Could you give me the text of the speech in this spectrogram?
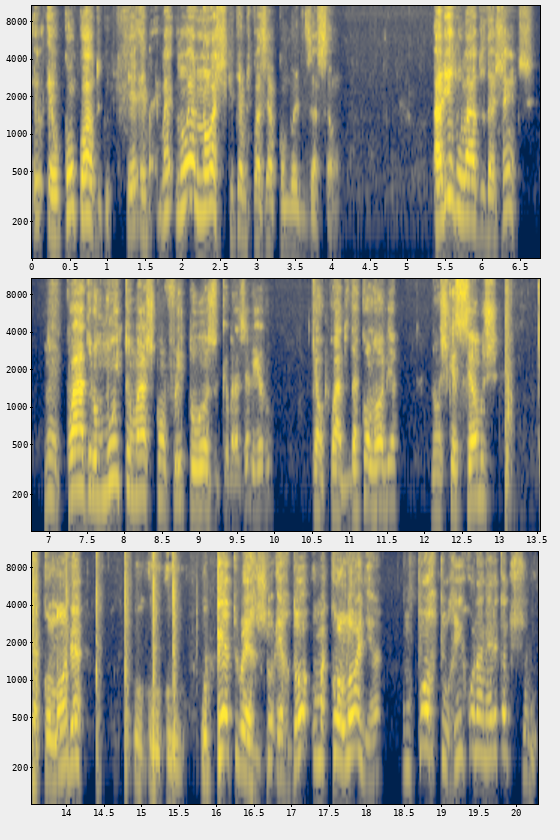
eu, eu concordo, é, é, mas não é nós que temos que fazer a comunização. Ali do lado da gente, num quadro muito mais conflituoso que o brasileiro, que é o quadro da Colômbia, não esqueçamos que a Colômbia, o, o, o, o Petro herdou uma colônia, um Porto Rico na América do Sul,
